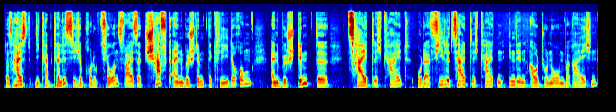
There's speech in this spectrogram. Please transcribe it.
Das heißt, die kapitalistische Produktionsweise schafft eine bestimmte Gliederung, eine bestimmte Zeitlichkeit oder viele Zeitlichkeiten in den autonomen Bereichen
